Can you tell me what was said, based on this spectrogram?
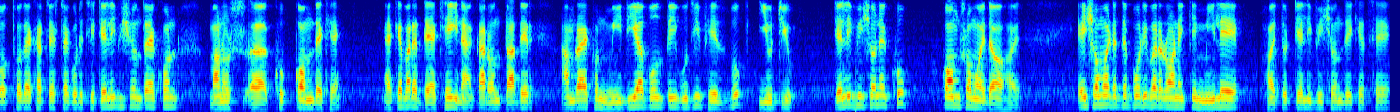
তথ্য দেখার চেষ্টা করেছি। টেলিভিশন তো এখন মানুষ খুব কম দেখে। একেবারে দেখেই না, কারণ তাদের আমরা এখন মিডিয়া বলতেই বুঝি ফেসবুক ইউটিউব টেলিভিশনে খুব কম সময় দেওয়া হয়। এই সময়টাতে পরিবারের অনেকে মিলে হয়তো টেলিভিশন দেখেছে,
